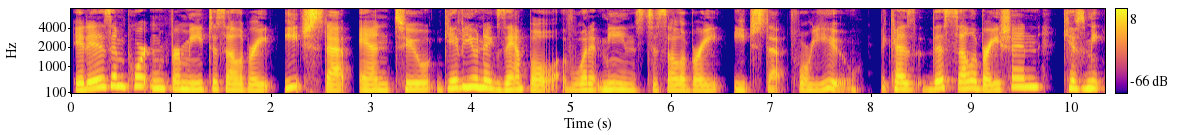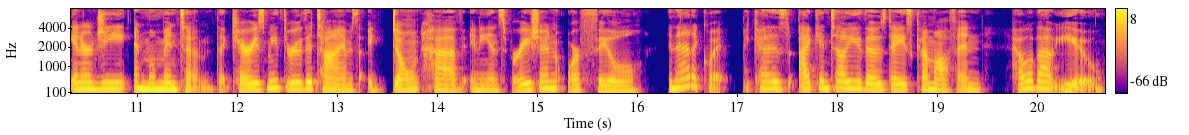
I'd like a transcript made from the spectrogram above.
It is important for me to celebrate each step and to give you an example of what it means to celebrate each step for you. Because this celebration gives me energy and momentum that carries me through the times I don't have any inspiration or feel inadequate. Because I can tell you those days come often. How about you?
